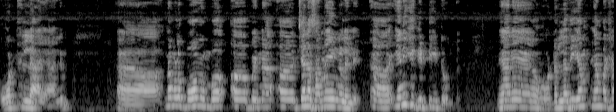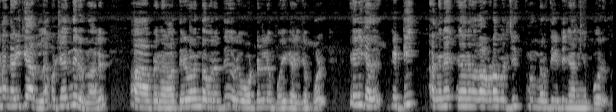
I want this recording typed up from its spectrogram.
ഹോട്ടലിലായാലും നമ്മൾ പോകുമ്പോൾ പിന്നെ ചില സമയങ്ങളിൽ എനിക്ക് കിട്ടിയിട്ടുണ്ട്. ഞാൻ ഹോട്ടലിലധികം ഞാൻ ഭക്ഷണം കഴിക്കാറില്ല. പക്ഷെ എന്നിരുന്നാലും പിന്നെ തിരുവനന്തപുരത്ത് ഒരു ഹോട്ടലിൽ പോയി കഴിച്ചപ്പോൾ എനിക്കത് കിട്ടി. അങ്ങനെ ഞാൻ അത് അവിടെ വെച്ച് നിർത്തിയിട്ട് ഞാനിങ്ങനെ പോരുന്നു.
